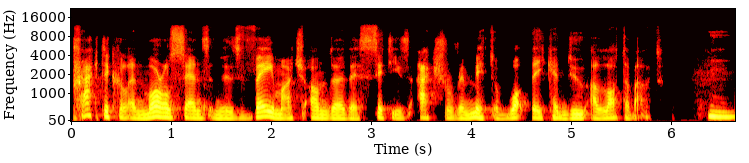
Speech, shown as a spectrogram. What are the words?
practical and moral sense and is very much under the city's actual remit of what they can do a lot about. Hmm.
